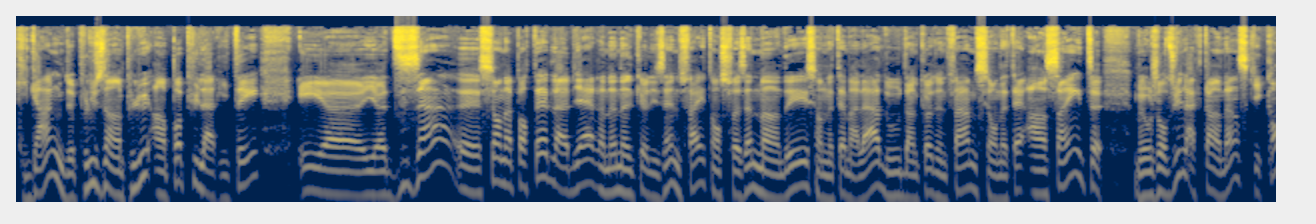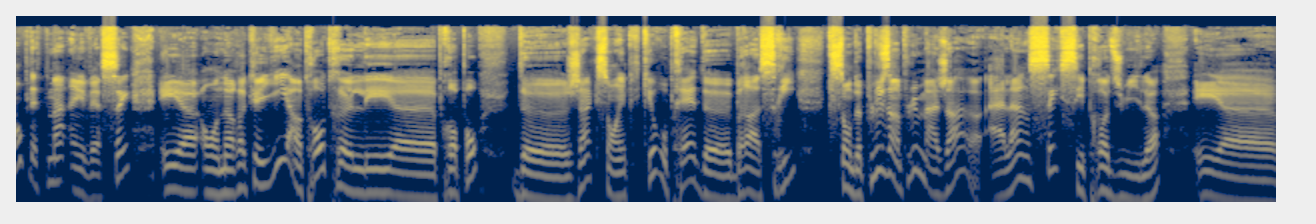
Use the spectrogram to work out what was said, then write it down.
qui gagnent de plus en plus en popularité. Et euh, il y a dix ans, euh, si on apportait de la bière non alcoolisée à une fête, on se faisait demander si on était malade ou dans le cas d'une femme, si on était enceinte. Mais aujourd'hui, la tendance qui est complètement inversée et euh, on a recueilli entre autres les euh, propos de gens qui sont impliqués auprès de brasseries qui sont de plus en plus majeures à lancer ces produits-là. Et euh,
